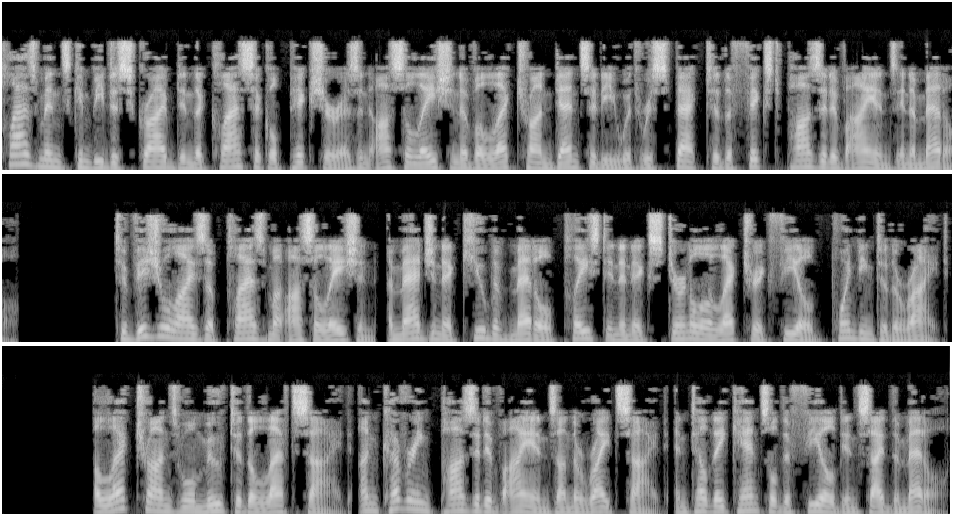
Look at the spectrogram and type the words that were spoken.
Plasmons can be described in the classical picture as an oscillation of electron density with respect to the fixed positive ions in a metal. To visualize a plasma oscillation, imagine a cube of metal placed in an external electric field pointing to the right. Electrons will move to the left side uncovering positive ions on the right side until they cancel the field inside the metal.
